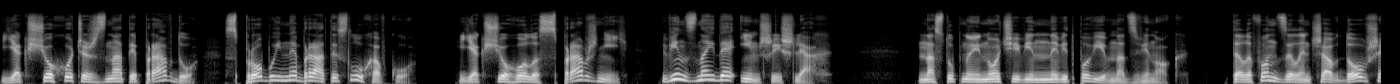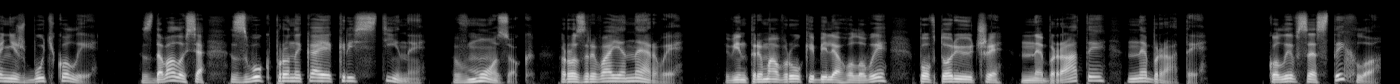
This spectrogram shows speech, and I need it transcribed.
Якщо хочеш знати правду, спробуй не брати слухавку. Якщо голос справжній, він знайде інший шлях. Наступної ночі він не відповів на дзвінок. Телефон зеленчав довше, ніж будь-коли. Здавалося, звук проникає крізь стіни, в мозок, розриває нерви. Він тримав руки біля голови, повторюючи «не брати, не брати». Коли все стихло,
